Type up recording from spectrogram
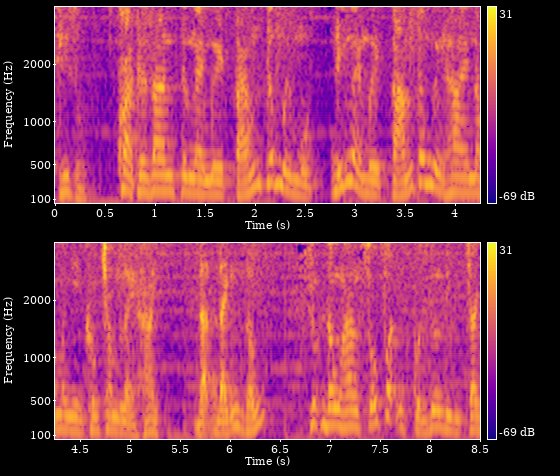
Thế rồi, Khoảng thời gian từ ngày 18 tháng 11 đến ngày 18 tháng 12 năm 2002 đã đánh dấu sự đầu hàng số phận của Dương Đình Tranh.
